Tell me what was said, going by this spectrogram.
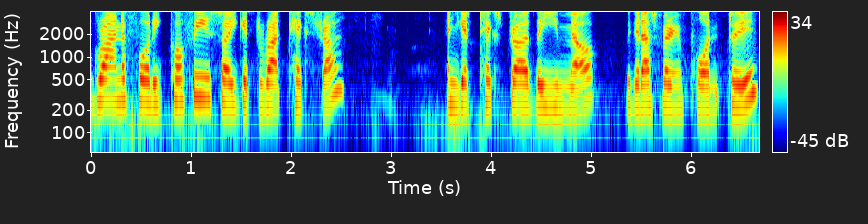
grinder for the coffee so you get the right texture and get texture the milk because that's very important too.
